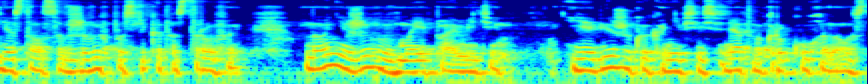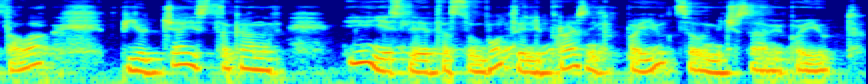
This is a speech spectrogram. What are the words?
не остался в живых после катастрофы, но они живы в моей памяти. Я вижу, как они все сидят вокруг кухонного стола, пьют чай из стаканов, и если это суббота или праздник, поют целыми часами, поют.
